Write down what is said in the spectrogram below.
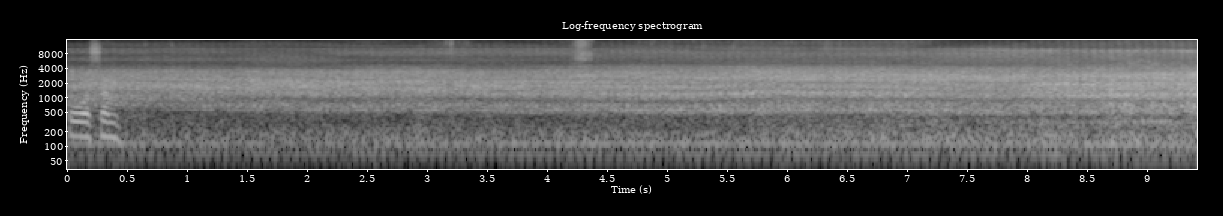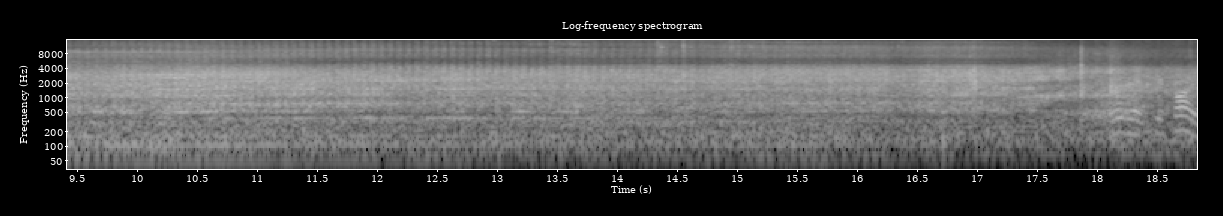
косом. Добре, тікай.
